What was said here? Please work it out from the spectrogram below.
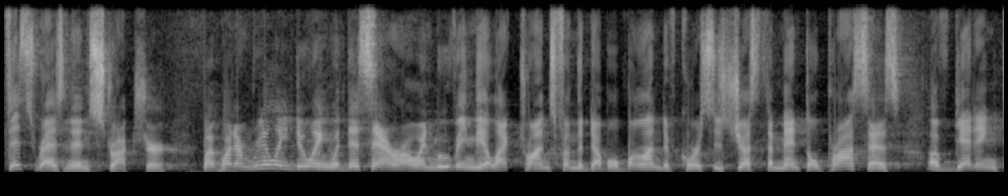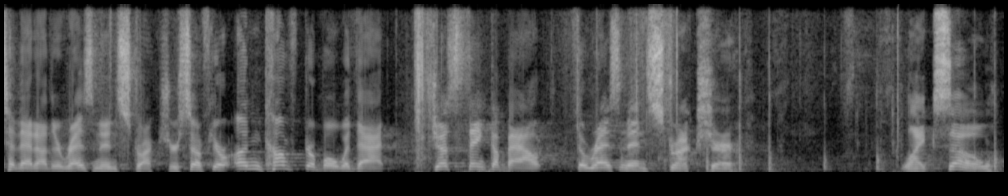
this resonance structure. But what I'm really doing with this arrow and moving the electrons from the double bond, of course, is just the mental process of getting to that other resonance structure. So if you're uncomfortable with that, just think about the resonance structure like so.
